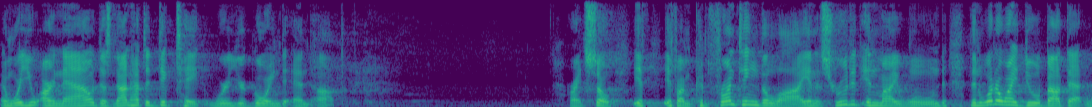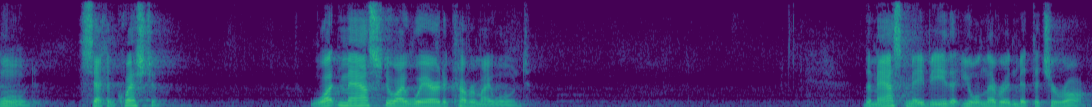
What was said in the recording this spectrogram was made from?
and where you are now does not have to dictate where you're going to end up. All right, so if, if I'm confronting the lie and it's rooted in my wound, then what do I do about that wound? Second question What mask do I wear to cover my wound? The mask may be that you will never admit that you're wrong.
